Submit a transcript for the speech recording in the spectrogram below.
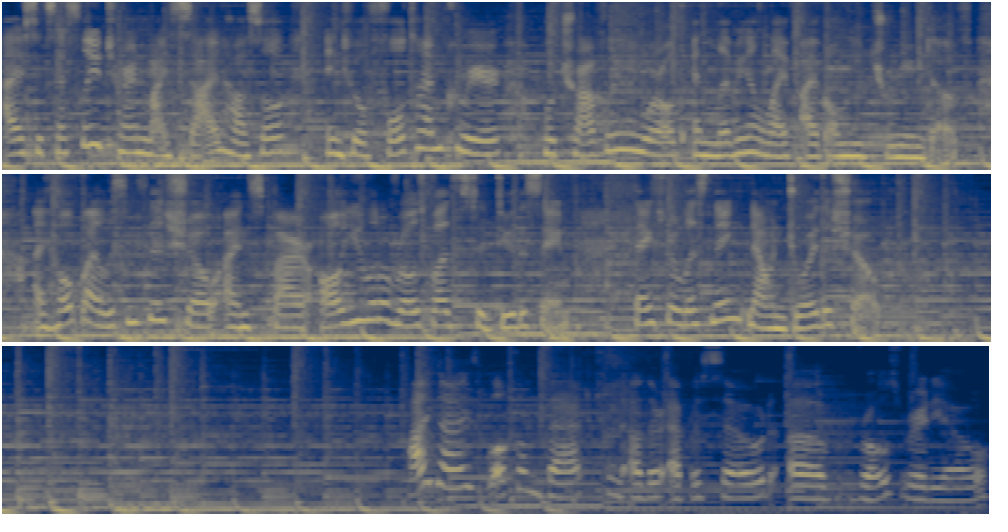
I successfully turned my side hustle into a full time career while traveling the world and living a life I've only dreamed of. I hope by listening to this show, I inspire all you little rosebuds to do the same. Thanks for listening. Now enjoy the show. Guys, welcome back to another episode of Rose Radio.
